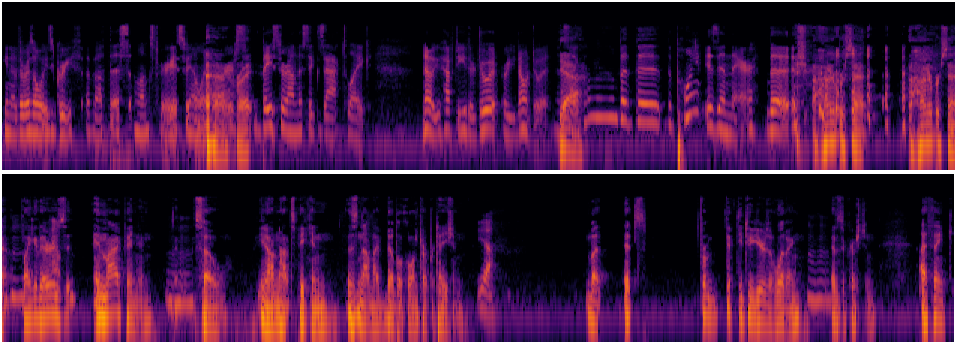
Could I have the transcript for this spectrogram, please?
you know there was always grief about this amongst various family Uh-huh, members right. based around this exact like no you have to either do it or you don't do it And Yeah. it's like, "Mm, but the the point is in there the A hundred percent, a hundred percent. Like there's, in my opinion, mm-hmm. so, you know, I'm not speaking, this is not my biblical interpretation. Yeah. but it's from 52 years of living mm-hmm. as a Christian. I think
